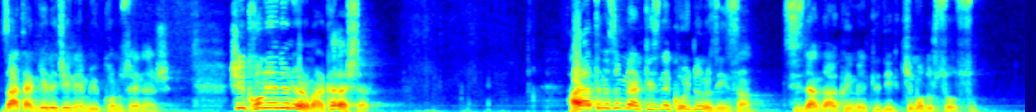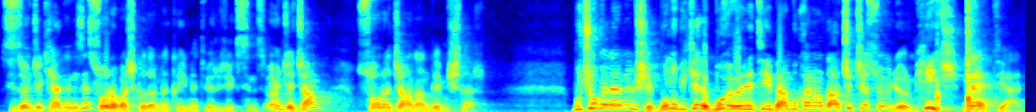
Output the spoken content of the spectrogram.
Zaten geleceğin en büyük konusu enerji. Şimdi konuya dönüyorum arkadaşlar. Hayatınızın merkezine koyduğunuz insan sizden daha kıymetli değil. Kim olursa olsun. Siz önce kendinize sonra başkalarına kıymet vereceksiniz. Önce can sonra canan demişler. Bu çok önemli bir şey. Bunu bir kere bu öğretiyi ben bu kanalda açıkça söylüyorum. Hiç net yani.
